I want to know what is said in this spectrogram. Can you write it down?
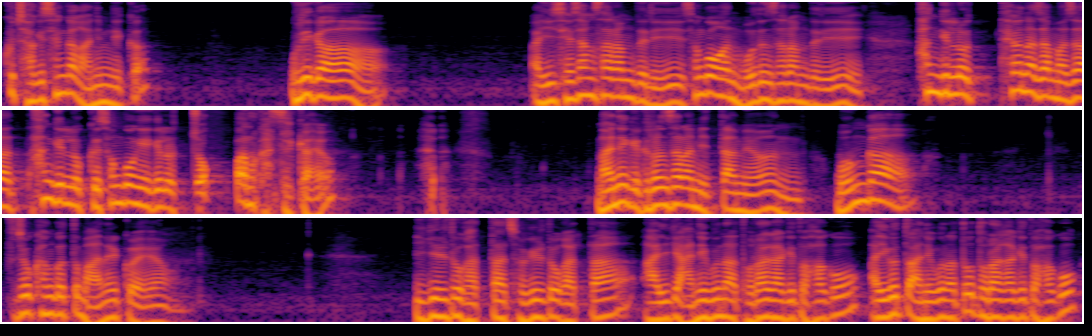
그 자기 생각 아닙니까? 우리가 아, 이 세상 사람들이 성공한 모든 사람들이 한 길로 태어나자마자 한 길로 그 성공의 길로 쪽바로 갔을까요? 만약에 그런 사람이 있다면 뭔가 부족한 것도 많을 거예요. 이 길도 갔다 저 길도 갔다 아 이게 아니구나 돌아가기도 하고 아 이것도 아니구나 또 돌아가기도 하고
